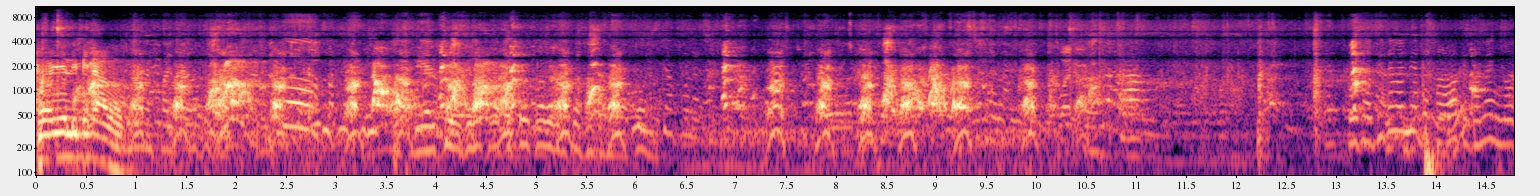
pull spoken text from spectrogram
Fue eliminado. Y el tío se va Pues a ti te vendía de jarabe también, ¿no?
